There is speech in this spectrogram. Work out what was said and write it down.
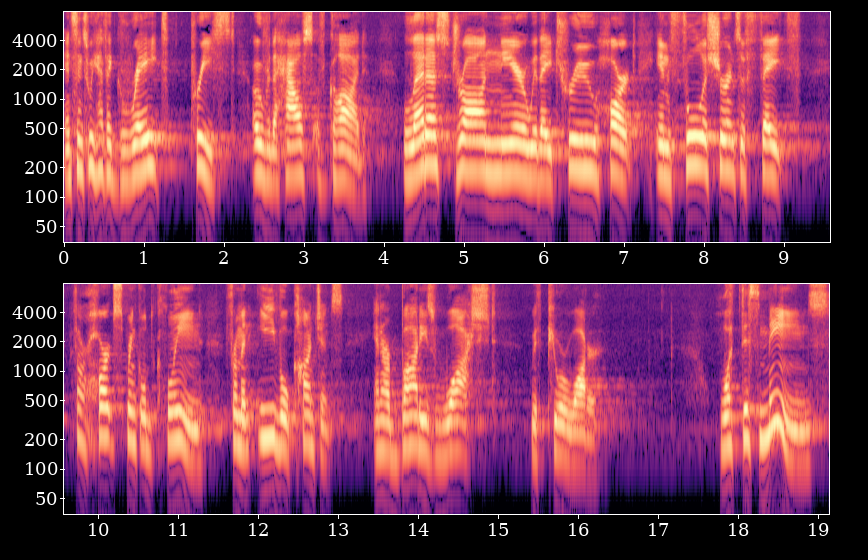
and since we have a great priest over the house of God, let us draw near with a true heart in full assurance of faith, with our hearts sprinkled clean from an evil conscience and our bodies washed with pure water. What this means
